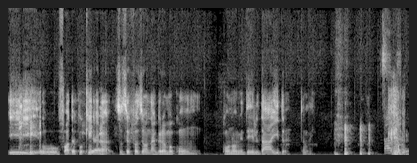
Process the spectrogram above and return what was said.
E o foda é porque é, se você fazer um anagrama com, com o nome dele, dá a Hydra também. Sabia,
